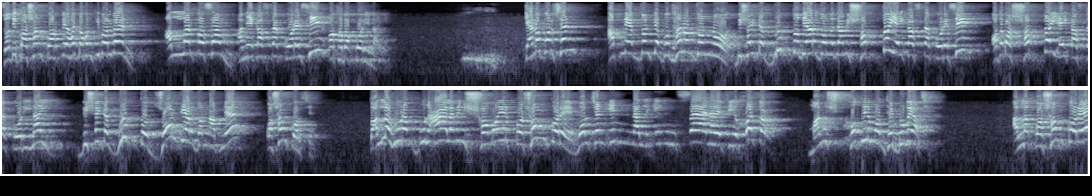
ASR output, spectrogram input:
যদি কসম করতে হয়, তখন কি বলবেন? আল্লাহর কসম, আমি এই কাজটা করেছি অথবা করি নাই। কেন করছেন? আপনি একজনকে বোঝানোর জন্য, বিষয়টা গুরুত্ব দেওয়ার জন্য যে আমি এই কাজটা করেছি, অথবা সত্যই এই কাজটা করি নাই, বিষয়টা গুরুত্ব জোর দেওয়ার জন্য আপনি কসম করছেন। আল্লাহ সময়ের কসম করে বলছেন, ইন্নাল মানুষ ক্ষতির মধ্যে ডুবে আছে। আল্লাহ কসম করে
